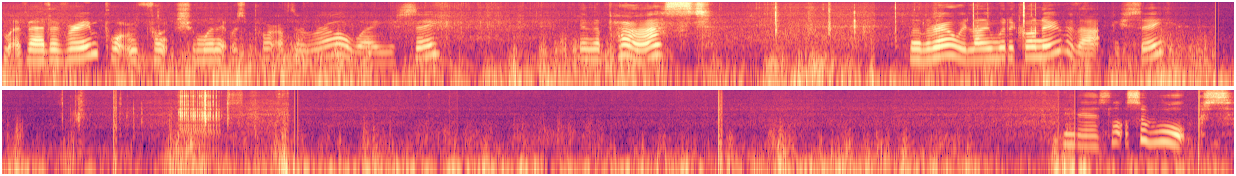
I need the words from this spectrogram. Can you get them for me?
Might have had a very important function when it was part of the railway, you see. In the past, well, the railway line would have gone over that, you see. Yeah, there's lots of walks.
